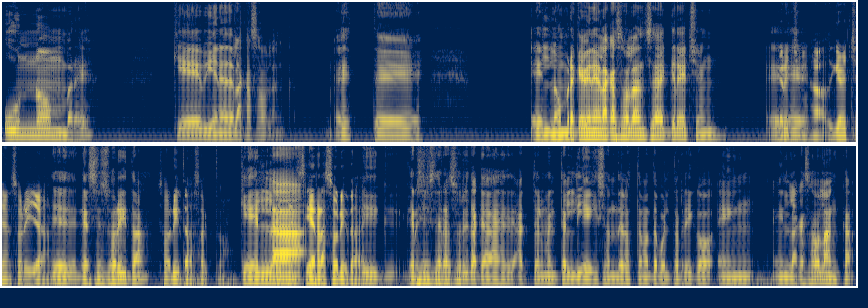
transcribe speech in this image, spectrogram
un nombre que viene de la Casa Blanca. Este, el nombre que viene de la Casa Blanca es Gretchen. eh, Gretchen, Ha- Gretchen Sorilla. eh, Gretchen Sorita, Sorita, exacto. que es la... Sierra Sorita. y Gretchen Sierra Sorita, que es actualmente el liaison de los temas de Puerto Rico en, en la Casa Blanca.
